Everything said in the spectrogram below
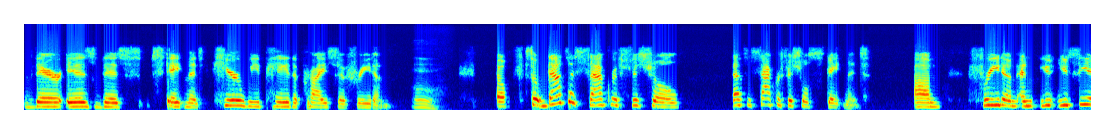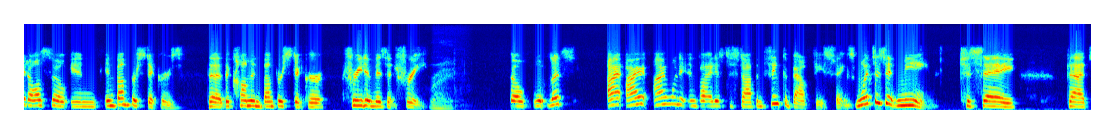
there is this statement here we pay the price of freedom Oh. so so that's a sacrificial that's a sacrificial statement um, freedom and you, you see it also in in bumper stickers. The the common bumper sticker freedom isn't free. Right. so let's I, I i want to invite us to stop and think about these things. What does it mean to say that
